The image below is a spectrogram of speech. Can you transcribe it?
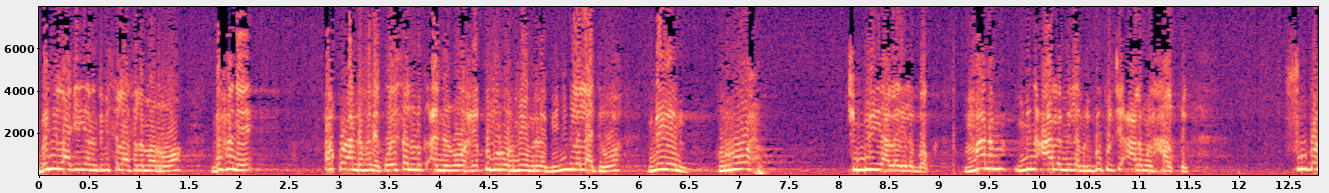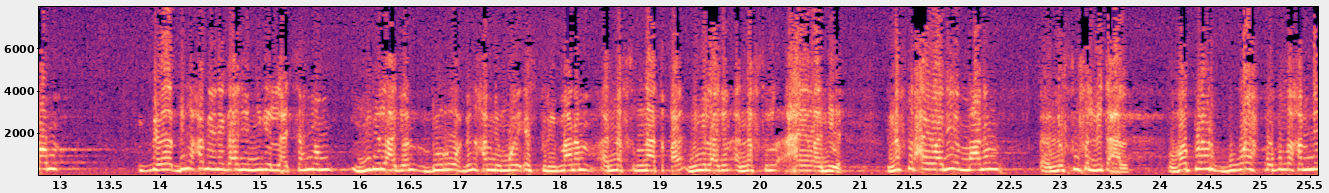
ba ñu laajee yonent bi sallallahu alayhi wa sallam ruux dafa ne alquran dafa ne ko yasalunaka ani ruuxi qul ruux min amri rabbi ñu ngi la laaj ruux ne leen ruux ci mbir yàlla yi la bokk maanaam min aalami lamri bokkul ci aalamul xalqi suñu borom bi nga xamee ne gaa ñi ñu ngi laaj sax ñoom li ñu laajoon du ruux bi nga xam ne mooy esprit maanaam nafsul naataqa ñu ngi laajoon nafsul xayawaaniya nafsul xayawaaniya maanaam le souffle vital vapeur bu woyof boobu nga xam ne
